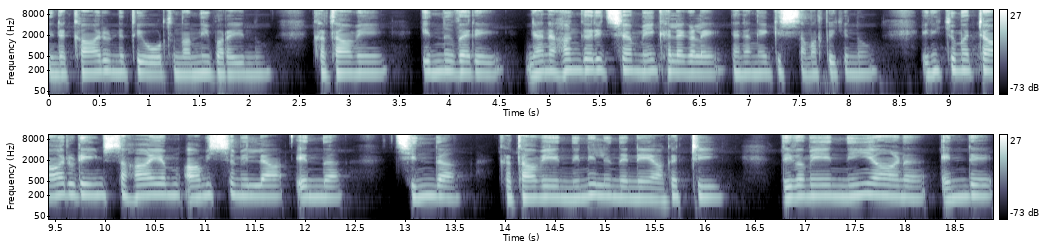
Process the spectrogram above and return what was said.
നിന്റെ കാരുണ്യത്തെ ഓർത്ത് നന്ദി പറയുന്നു. കർത്താവെ ഇന്ന് വരെ ഞാൻ അഹങ്കരിച്ച മേഖലകളെ ഞാൻ അങ്ങേക്ക് സമർപ്പിക്കുന്നു. എനിക്ക് മറ്റാരുടെയും സഹായം ആവശ്യമില്ല എന്ന ചിന്ത കർത്താവെ നിന്നിൽ നിന്ന് എന്നെ അകറ്റി. ദൈവമേ നീയാണ് എന്റെ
